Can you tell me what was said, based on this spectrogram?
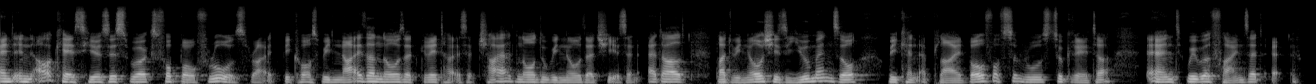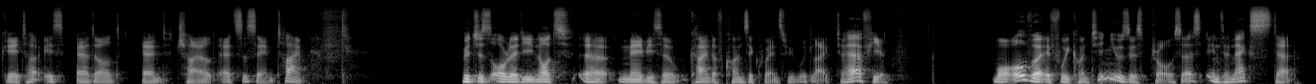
And in our case here, this works for both rules, right? Because we neither know that Greta is a child, nor do we know that she is an adult, but we know she's a human, so we can apply both of the rules to Greta, and we will find that uh, Greta is adult and child at the same time. Which is already not uh, maybe the kind of consequence we would like to have here. Moreover, if we continue this process in the next step,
